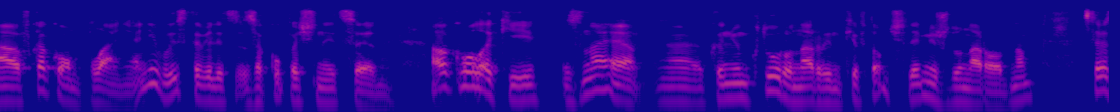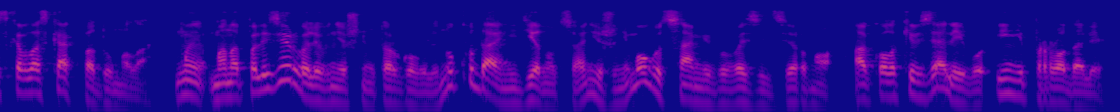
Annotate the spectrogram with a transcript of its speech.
А в каком плане? Они выставили закупочные цены. А кулаки, зная э, конъюнктуру на рынке, в том числе международном, Советская власть как подумала? Мы монополизировали внешнюю торговлю, ну куда они денутся? Они же не могут сами вывозить зерно. А кулаки взяли его и не продали.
